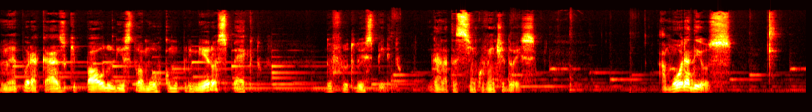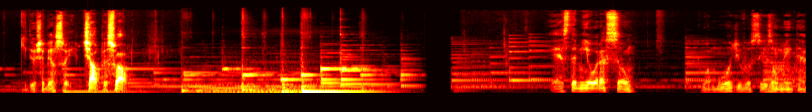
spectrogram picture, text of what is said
não é por acaso que Paulo lista o amor como o primeiro aspecto do fruto do Espírito. Gálatas 5:22. Amor a Deus. Que Deus te abençoe. Tchau, pessoal. Esta é minha oração. Que o amor de vocês aumente a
